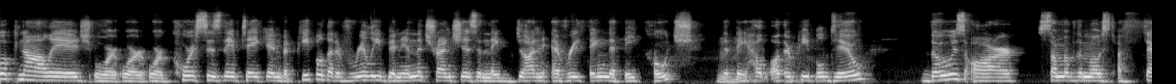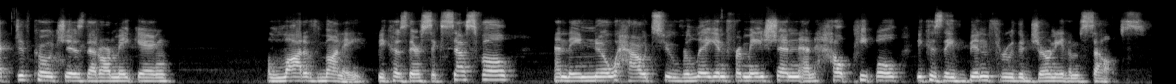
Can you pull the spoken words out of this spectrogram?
book knowledge or, or or courses they've taken but people that have really been in the trenches and they've done everything that they coach mm-hmm. that they mm-hmm. help other people do those are some of the most effective coaches that are making a lot of money because they're successful and they know how to relay information and help people because they've been through the journey themselves.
